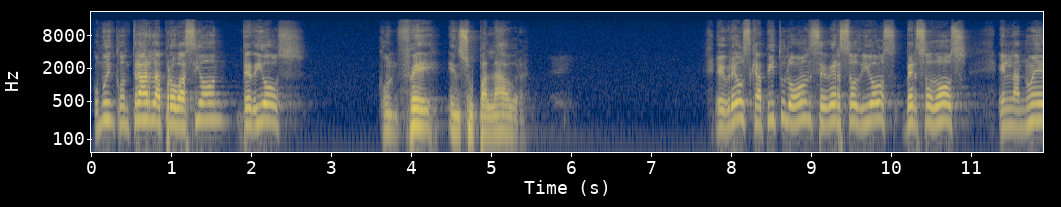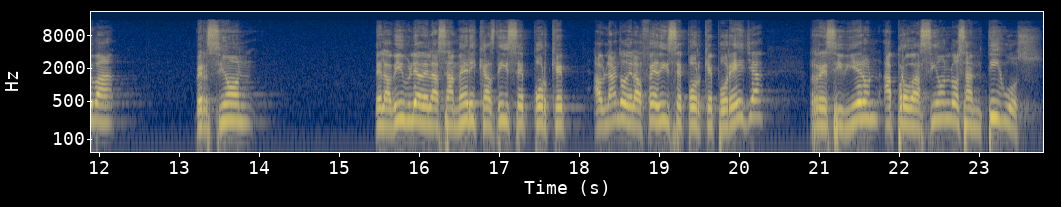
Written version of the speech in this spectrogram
¿Cómo encontrar la aprobación de Dios? Con fe en su palabra. Hebreos capítulo 11, verso, Dios, verso 2, en la nueva versión de la Biblia de las Américas dice, porque, hablando de la fe, dice, porque por ella recibieron aprobación los antiguos.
